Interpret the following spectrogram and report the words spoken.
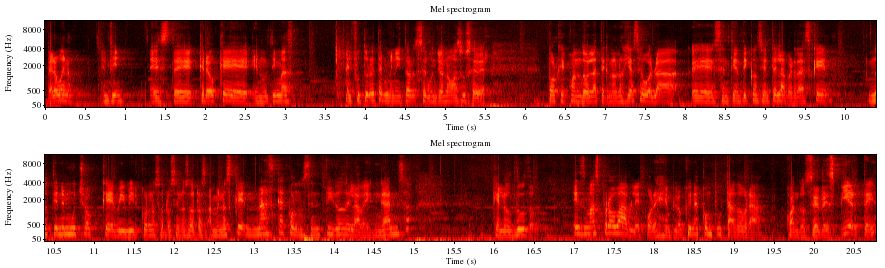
Pero bueno, en fin, este creo que en últimas el futuro de Terminator, según yo, no va a suceder porque cuando la tecnología se vuelva eh, sentiente y consciente, la verdad es que no tiene mucho que vivir con nosotros y nosotras, a menos que nazca con un sentido de la venganza que lo dudo. Es más probable, por ejemplo, que una computadora cuando se despierte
